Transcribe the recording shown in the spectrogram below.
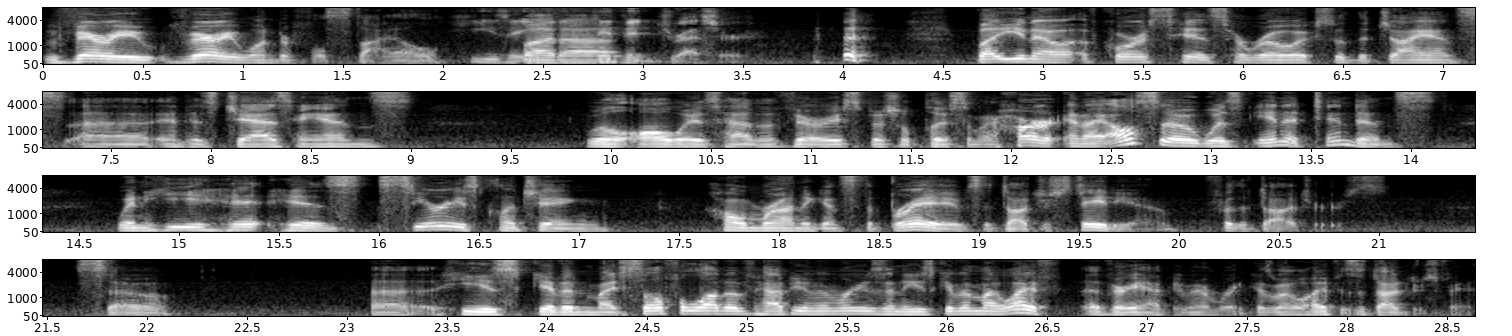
very, very wonderful style. He's a but, uh, vivid dresser. but you know, of course, his heroics with the Giants uh, and his jazz hands will always have a very special place in my heart. And I also was in attendance when he hit his series clinching home run against the Braves at Dodger Stadium for the Dodgers. So uh, he's given myself a lot of happy memories, and he's given my wife a very happy memory because my wife is a Dodgers fan.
